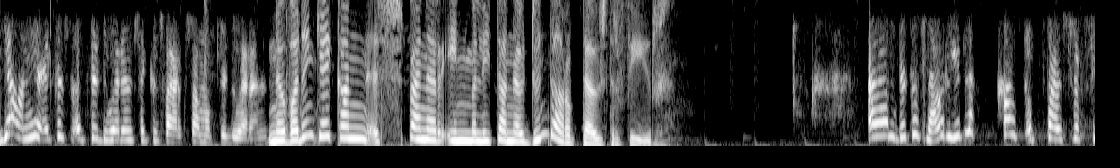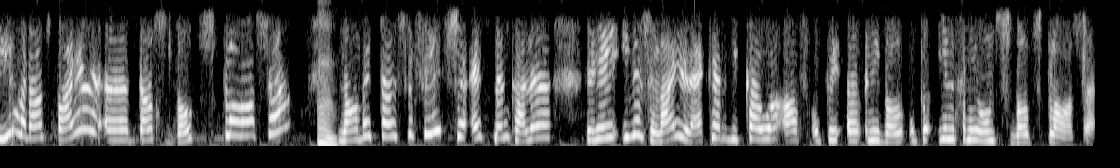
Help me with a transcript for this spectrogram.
Ja, nee, ek is op die Dorings, ek is werksaam op die Dorings. Nou wat dink jy kan Spinner en Melita nou doen daar op Toustervier? Ehm um, dit is nou redelik koud op Touwsrivier, maar daar's baie uh daar's wildsplase Mm. naby Touwsrivier. So ek dink hulle lê iewers lei lekker die koue af op die, uh, in die wil op een van die ons wildsplase.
